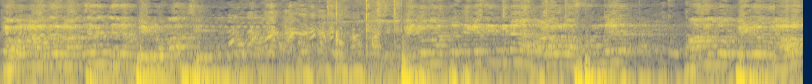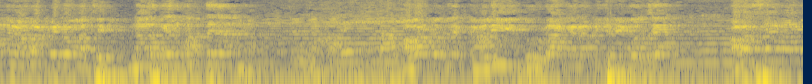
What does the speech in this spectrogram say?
কেমন নারকেল ভাঙছেন? যেন পেটো মারছে। পেটো মারতে দেখেছেন কিনা? পাড়ার রাস্তাতে মারলো পেটো আবার আবার পেটো মারছে। নারকেল মারতে জান না। আবার বলছে, কালী দুর্গা কেন বিজেপি বলছে অবশ্যই বলব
